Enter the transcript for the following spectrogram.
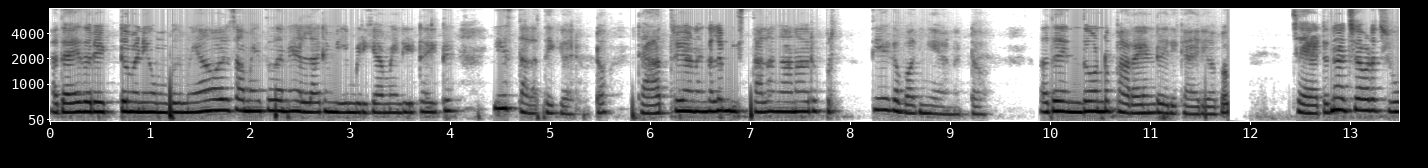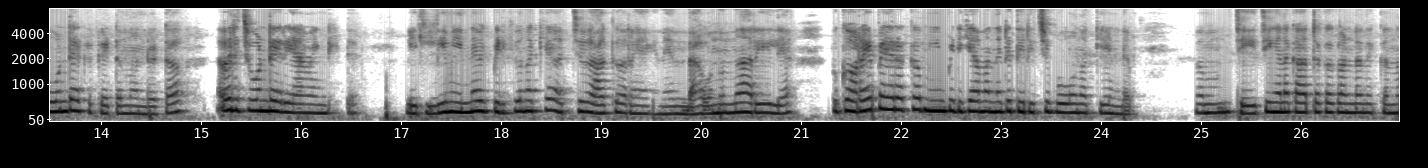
അതായത് ഒരു എട്ട് മണി ഒമ്പത് മണി ആ ഒരു സമയത്ത് തന്നെ എല്ലാവരും മീൻ പിടിക്കാൻ വേണ്ടിയിട്ടായിട്ട് ഈ സ്ഥലത്തേക്ക് വരും കേട്ടോ രാത്രിയാണെങ്കിലും ഈ സ്ഥലം കാണാൻ ഒരു പ്രത്യേക ഭംഗിയാണ് കേട്ടോ അത് എന്തുകൊണ്ടും പറയേണ്ട ഒരു കാര്യം? അപ്പം ചേട്ടനെ വെച്ചാൽ അവിടെ ചൂണ്ടയൊക്കെ കെട്ടുന്നുണ്ട് കേട്ടോ അവർ ചൂണ്ട എറിയാൻ വേണ്ടിയിട്ട്. വലിയ മീനിനെ പിടിക്കുമെന്നൊക്കെ അച്ഛൻ വാക്ക് പറഞ്ഞേക്കുന്നത് എന്താവുമെന്നൊന്നും അറിയില്ല. അപ്പോൾ കുറേ പേരൊക്കെ മീൻ പിടിക്കാൻ വന്നിട്ട് തിരിച്ചു പോകുന്നൊക്കെ ഉണ്ട് അപ്പം ചേച്ചി ഇങ്ങനെ കാറ്റൊക്കെ കണ്ട് നിൽക്കുന്ന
